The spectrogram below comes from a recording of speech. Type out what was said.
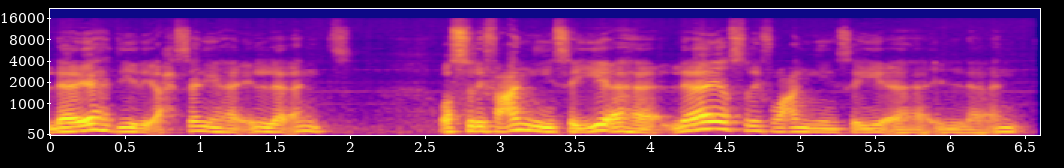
لا يهدي لأحسنها إلا أنت. واصرف عني سيئها. لا يصرف عني سيئها إلا أنت.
